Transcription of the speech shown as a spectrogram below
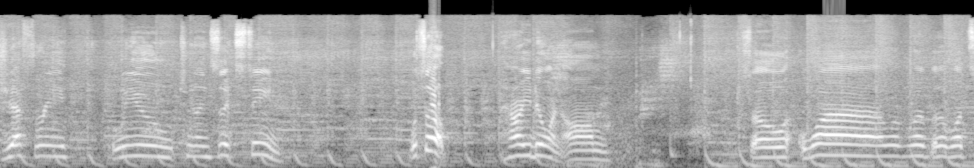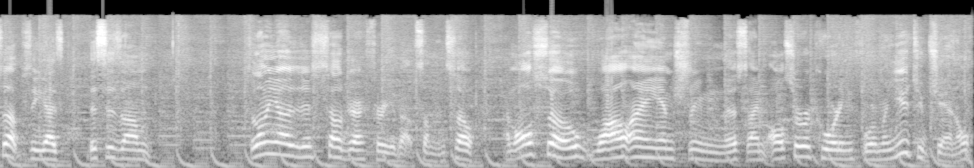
Jeffrey Liu 2916? What's up? How are you doing? Um, so, what, what, what's up? So, you guys, this is, um, So let me uh, just tell Jeffrey about something. So I'm also, while I am streaming this, I'm also recording for my YouTube channel.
